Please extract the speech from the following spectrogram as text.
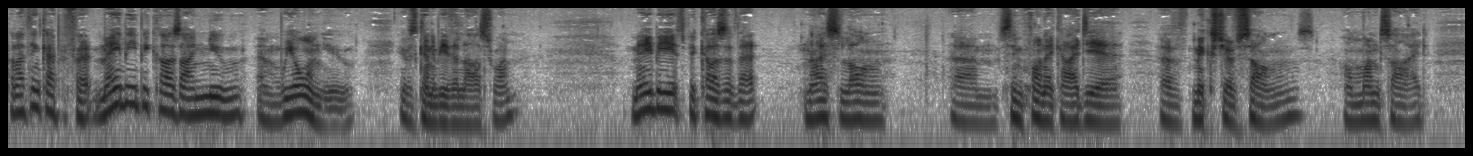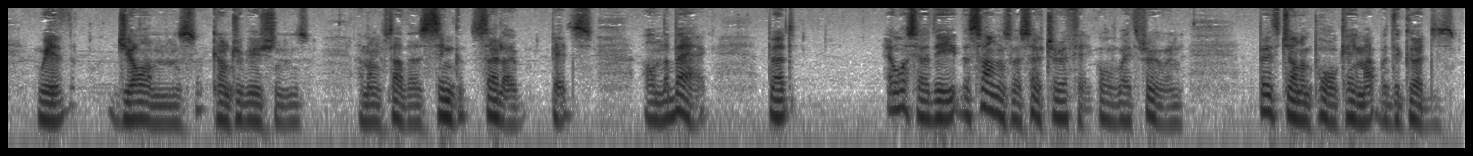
But I think I prefer it, maybe because I knew, and we all knew, it was going to be the last one. Maybe it's because of that nice long um, symphonic idea of mixture of songs on one side with John's contributions, amongst others, solo bits on the back. But also the, the songs were so terrific all the way through, and both John and Paul came up with the goods.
